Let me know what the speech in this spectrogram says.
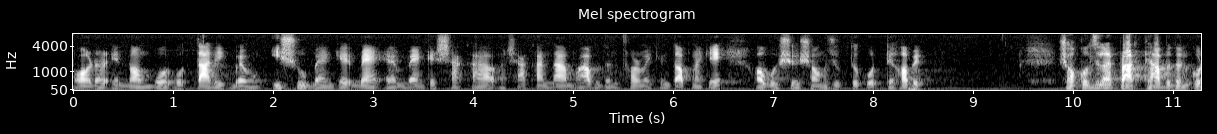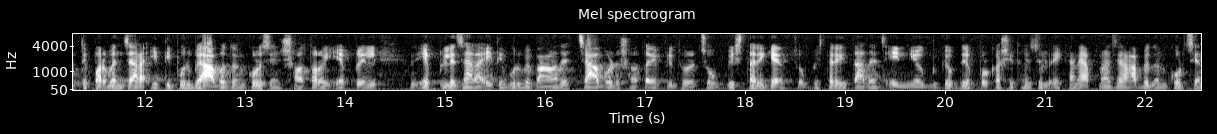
অর্ডার এর নম্বর ও তারিখ এবং ইস্যু ব্যাংকের ব্যাংকের শাখা, শাখার নাম আবেদন ফর্মে কিন্তু আপনাকে অবশ্যই সংযুক্ত করতে হবে। সকল জেলার প্রার্থী আবেদন করতে পারবেন যারা ইতিপূর্বে আবেদন করেছেন সতেরোই এপ্রিল, এপ্রিলে যারা ইতিপূর্বে বাংলাদেশ চা বোর্ডে সতেরো এপ্রিল ধরে চব্বিশ তারিখের, চব্বিশ তারিখ তাদের এই নিয়োগ বিজ্ঞপ্তি প্রকাশিত হয়েছিল। এখানে আপনারা যারা আবেদন করছেন,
